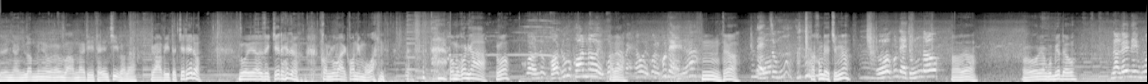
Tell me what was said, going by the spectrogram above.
Đây nhà anh Lâm ấy, mà vào hôm nay thì thấy anh chị bảo là gà vịt là chết hết rồi. Nuôi ờ, dịch chết hết rồi. Còn có vài con thì mổ ăn. Còn một con gà đúng không? Còn có đúng một con thôi con À, à? mẹ thôi còn không đẻ nữa. Ừ thế à? Để chúng à không để trứng á? Ừ không đẻ chúng đâu. À thế à? Ồ em không biết đâu nào lên thì mua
